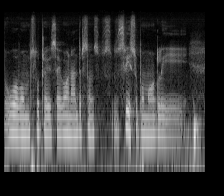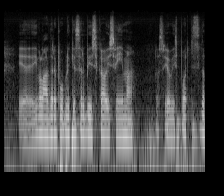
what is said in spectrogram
u ovom slučaju sa Ivon Anderson svi su pomogli i, i vlada Republike Srbije kao i svima da svi ovi sportisti, da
